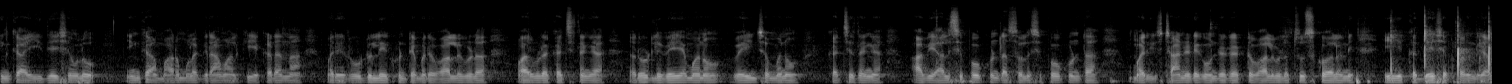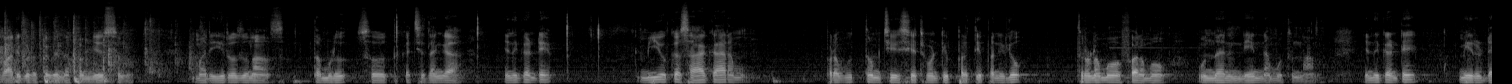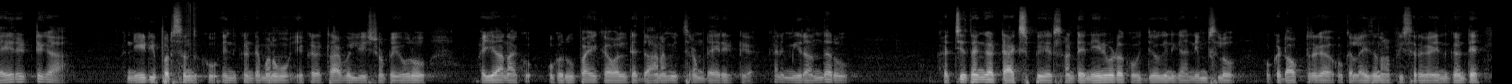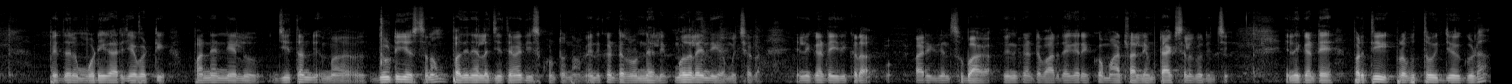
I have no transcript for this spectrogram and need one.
ఇంకా ఈ దేశంలో ఇంకా మారుమూల గ్రామాలకి ఎక్కడన్నా మరి రోడ్లు లేకుంటే మరి వాళ్ళు కూడా వారు కూడా ఖచ్చితంగా రోడ్లు వేయమనో వేయించమనో ఖచ్చితంగా అవి అలసిపోకుండా సొలసిపోకుండా మరి స్టాండర్డ్గా ఉండేటట్టు వాళ్ళు కూడా చూసుకోవాలని ఈ యొక్క దేశ పౌరునిగా వారికి కూడా ఒక విన్నపం చేస్తున్నాం. మరి ఈరోజు నా తమ్ముడు సో ఖచ్చితంగా ఎందుకంటే మీ యొక్క సహకారం ప్రభుత్వం చేసేటువంటి ప్రతి పనిలో తృణమో ఫలమో ఉందని నేను నమ్ముతున్నాను. ఎందుకంటే మీరు డైరెక్ట్గా నీడీ పర్సన్కు ఎందుకంటే మనము ఎక్కడ ట్రావెల్ చేసినప్పుడు ఎవరో అయ్యా నాకు ఒక రూపాయి కావాలంటే దానం ఇచ్చడం డైరెక్ట్గా. కానీ మీరందరూ ఖచ్చితంగా ట్యాక్స్ పేయర్స్ అంటే నేను కూడా ఒక ఉద్యోగినిగా నిమ్స్లో ఒక డాక్టర్గా ఒక లైజన్ ఆఫీసర్గా ఎందుకంటే పెద్దలు మోడీ గారు చేపట్టి పన్నెండు నెలలు జీతం డ్యూటీ చేస్తున్నాం పది నెలల జీతమే తీసుకుంటున్నాం. ఎందుకంటే రెండు నెలలు మొదలైంది ఇక ముచ్చట. ఎందుకంటే ఇది ఇక్కడ వారికి తెలుసు బాగా. ఎందుకంటే వారి దగ్గర ఎక్కువ మాట్లాడలేము ట్యాక్సుల గురించి. ఎందుకంటే ప్రతి ప్రభుత్వ ఉద్యోగి కూడా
